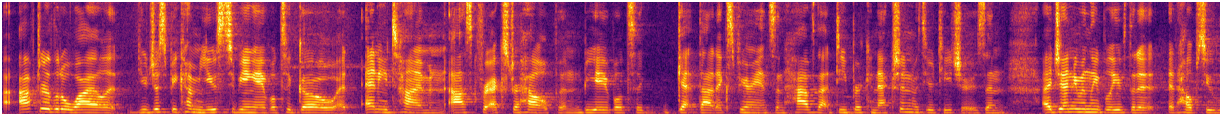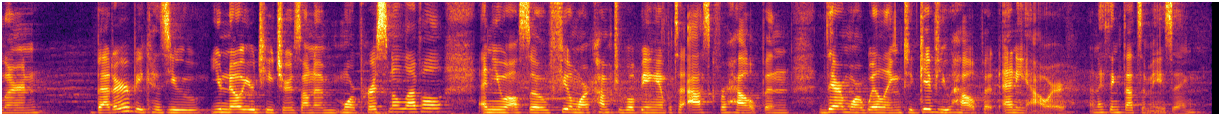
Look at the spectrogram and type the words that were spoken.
after a little while, it, you just become used to being able to go at any time and ask for extra help and be able to get that experience and have that deeper connection with your teachers. And I genuinely believe that it, it helps you learn better because you you know your teachers on a more personal level and you also feel more comfortable being able to ask for help and they're more willing to give you help at any hour and I think that's amazing.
